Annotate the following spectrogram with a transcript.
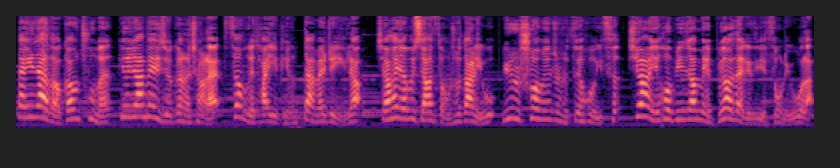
但一大早刚出门，佣家妹就跟了上来，送给他一瓶蛋白质饮料。小黑也不想走总收大礼物，于是说明这是最后一次，希望以后冰娇妹不要再给自己送礼物了。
